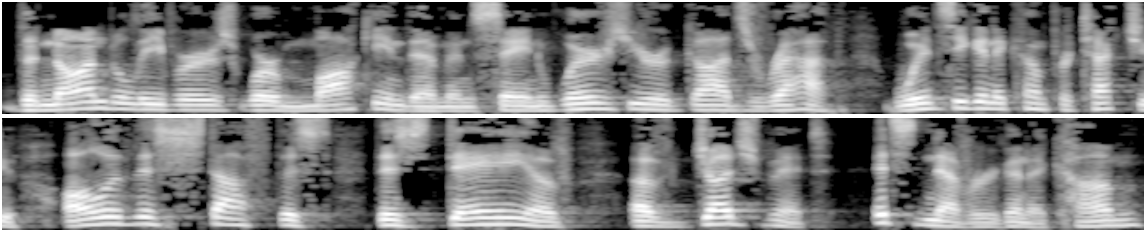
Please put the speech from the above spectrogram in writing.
the non believers were mocking them and saying, Where's your God's wrath? When's he going to come protect you? All of this stuff, this, this day of, of judgment, it's never going to come.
